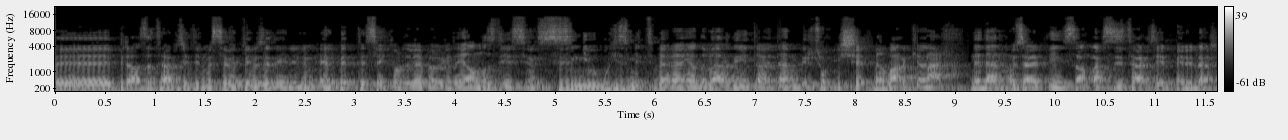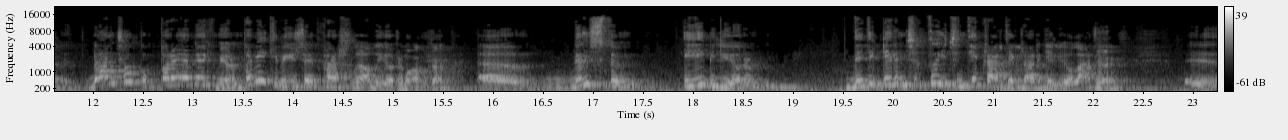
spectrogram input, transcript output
e, biraz da tercih edilme sebeplerinize değinelim. Elbette sektörde ve bölgede yalnız değilsiniz. Sizin gibi bu hizmeti veren ya da verdiğini iddia eden birçok işletme varken Var. neden özellikle insanlar sizi tercih etmeliler? Ben çok paraya dökmüyorum. Tabii ki bir ücret karşılığı alıyorum. Muhakkak. Ee, dürüstüm, iyi biliyorum. Dediklerim çıktığı için tekrar tekrar geliyorlar. Evet. Ee,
